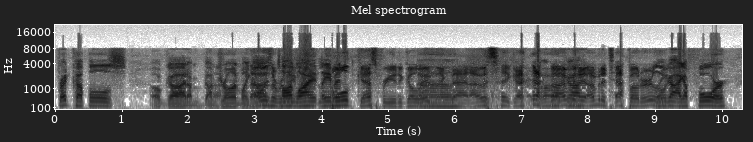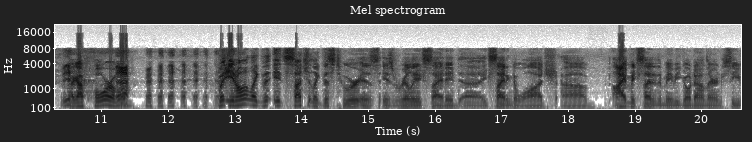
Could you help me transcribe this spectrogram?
Fred Couples. Oh God, I'm I'm drawing like Uh, That uh, was a Todd really Ly- bold guess for you to go in Uh, like that. I was like, I'm God. gonna, I'm gonna tap out early. Oh God, I got four. Yeah. I got four of them. but you know what? Like it's such like this tour is is really excited, uh, exciting to watch. Um I'm excited to maybe go down there and see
